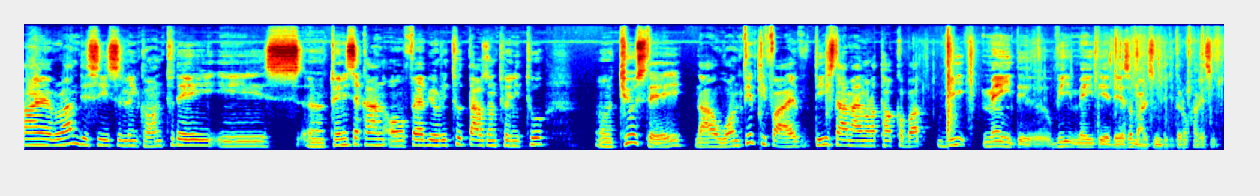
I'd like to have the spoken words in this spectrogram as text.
Hi everyone, this is Lincoln. Today is uh, 22nd of February 2022, uh, Tuesday. Now 1:55. This time I want to talk about we made, we made에 대해서 말씀드리도록 하겠습니다.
